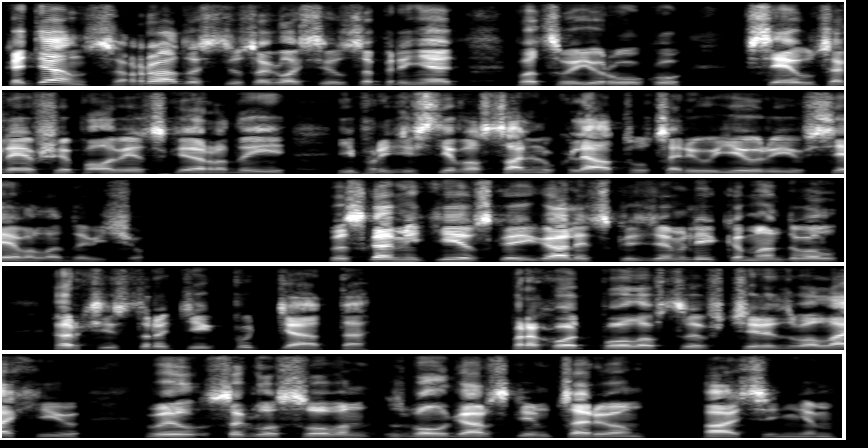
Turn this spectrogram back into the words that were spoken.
Катян с радостью согласился принять под свою руку все уцелевшие половецкие роды и принести вассальную клятву царю Юрию Всеволодовичу. Войсками Киевской и Галицкой земли командовал архистратик Путята. Проход половцев через Валахию был согласован с болгарским царем Асенем.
